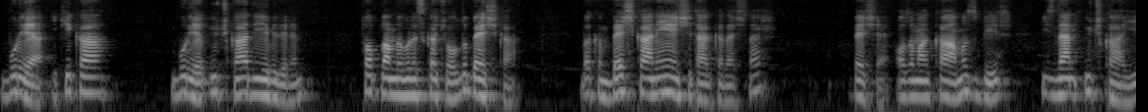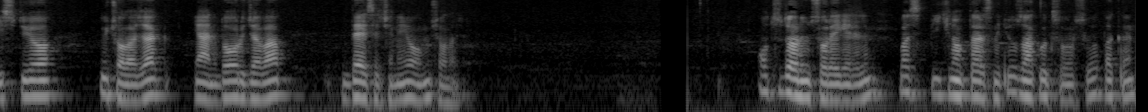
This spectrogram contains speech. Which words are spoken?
buraya 2k buraya 3k diyebilirim. Toplamda burası kaç oldu? 5k. Bakın 5K neye eşit arkadaşlar? 5'e. O zaman K'mız 1. Bizden 3K'yı istiyor. 3 olacak. Yani doğru cevap D seçeneği olmuş olacak. 34. soruya gelelim. Basit bir iki nokta arasındaki uzaklık sorusu. Bakın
